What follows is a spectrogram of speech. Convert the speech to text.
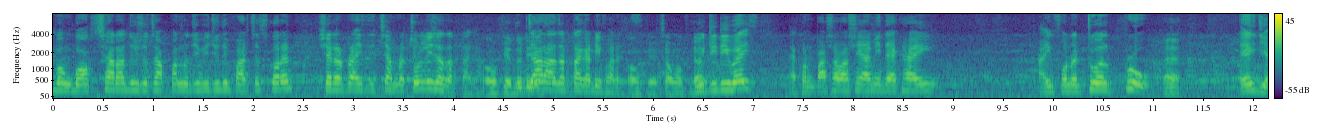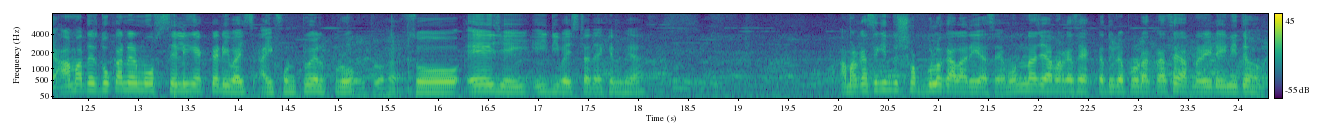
এবং বক্স ছাড়া দুইশো ছাপ্পান্ন জিবি যদি পারচেস করেন সেটার প্রাইস দিচ্ছি আমরা চল্লিশ হাজার টাকা। ওকে দুটি চার। হাজার টাকা ডিফারেন্স ওকে চমৎকার। দুইটি ডিভাইস এখন পাশাপাশি আমি দেখাই আইফোনের টুয়েলভ প্রো হ্যাঁ। এই যে আমাদের দোকানের মোস্ট সেলিং একটা device iPhone twelve pro 12। So এই যে এই- ডিভাইসটা দেখেন ভাইয়া। আমার কাছে কিন্তু সবগুলো কালারই আছে। এমন না যে আমার কাছে একটা দুইটা প্রোডাক্ট আছে আপনার এটাই নিতে হবে।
